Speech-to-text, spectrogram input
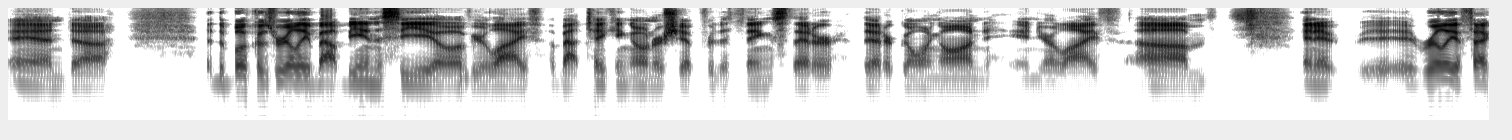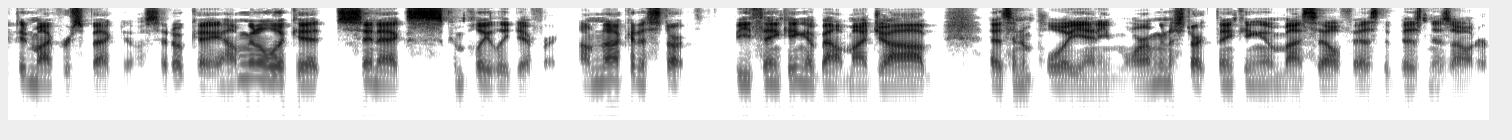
And uh, the book was really about being the CEO of your life, about taking ownership for the things that are that are going on in your life. Um, and it it really affected my perspective. I said, okay, I'm going to look at SYNNEX completely different. I'm not going to start be thinking about my job as an employee anymore. I'm going to start thinking of myself as the business owner.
